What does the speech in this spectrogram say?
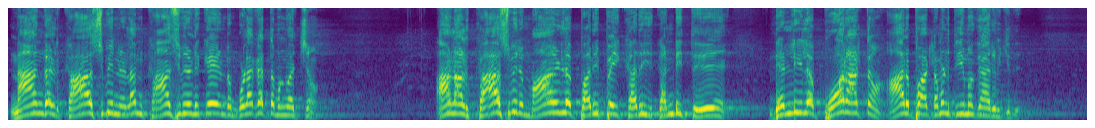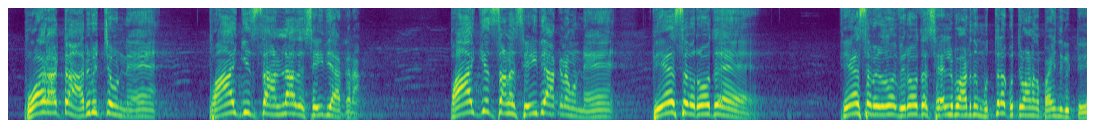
நாங்கள் காஷ்மீர் நிலம் காஷ்மீருக்கே என்று உலகத்தை முன் வச்சோம். ஆனால் காஷ்மீர் மாநில பறிப்பை கரு கண்டித்து டெல்லியில் போராட்டம் ஆர்ப்பாட்டம்னு திமுக அறிவிக்குது. போராட்டம் அறிவித்த உடனே பாகிஸ்தானில் அதை செய்தி ஆக்குறான் பாகிஸ்தானை செய்தி ஆக்கின உடனே தேச விரோத தேச விரோத விரோத செயல்பாடு முத்திர குத்துவானுங்க பயந்துக்கிட்டு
